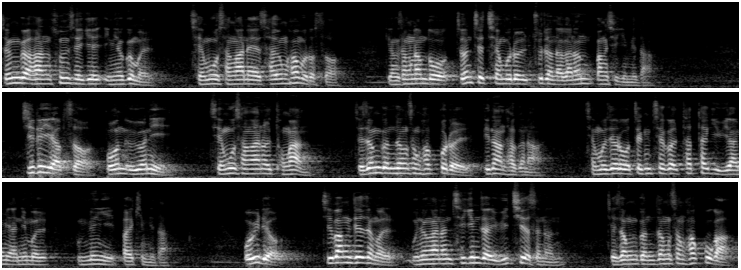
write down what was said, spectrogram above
증가한 순세계 잉여금을 채무 상환에 사용함으로써 경상남도 전체 채무를 줄여나가는 방식입니다. 질의에 앞서 본 의원이 채무 상환을 통한 재정 건전성 확보를 비난하거나 채무제로 정책을 탓하기 위함이 아님을 분명히 밝힙니다. 오히려 지방 재정을 운영하는 책임자의 위치에서는 재정 건전성 확보가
